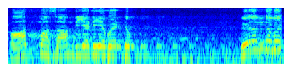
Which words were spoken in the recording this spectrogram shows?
ஆத்மா சாந்தி அடைய வேண்டும். இறந்தவர்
